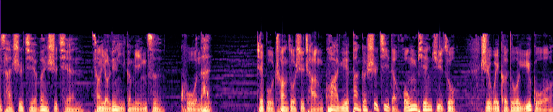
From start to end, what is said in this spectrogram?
悲惨世界问世前，曾有另一个名字——苦难。这部创作时长跨越半个世纪的鸿篇巨作，是维克多·雨果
